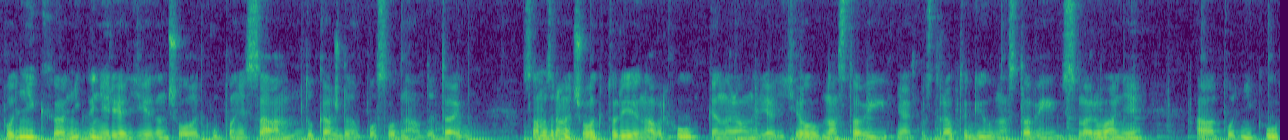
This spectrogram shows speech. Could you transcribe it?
podnik nikdy neriadi jeden človek úplne sám do každého posledného detailu. Samozrejme človek, ktorý je na vrchu, generálny riaditeľ, nastaví nejakú stratégiu, nastaví smerovanie podniku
